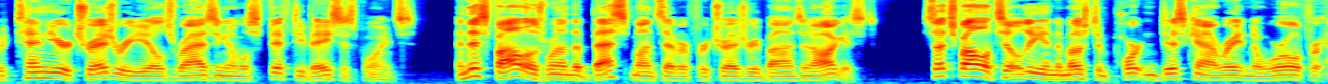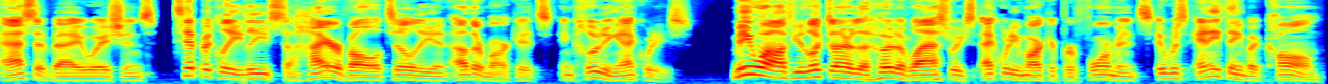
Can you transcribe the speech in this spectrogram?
with 10 year Treasury yields rising almost 50 basis points. And this follows one of the best months ever for Treasury bonds in August. Such volatility in the most important discount rate in the world for asset valuations typically leads to higher volatility in other markets, including equities. Meanwhile, if you looked under the hood of last week's equity market performance, it was anything but calm.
